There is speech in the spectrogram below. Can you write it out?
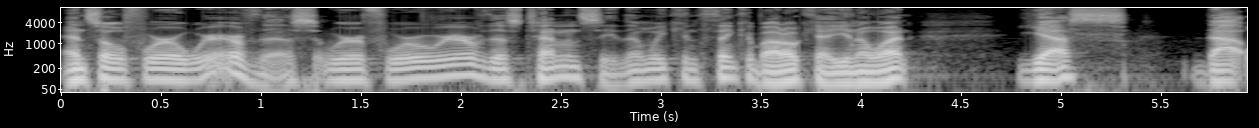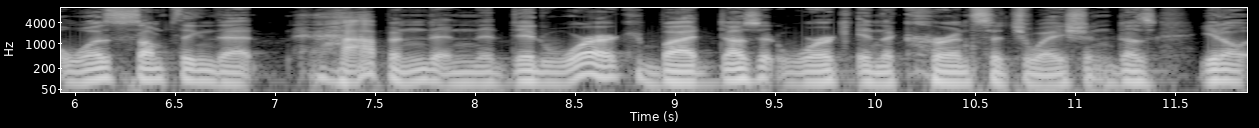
And so if we're aware of this we're if we're aware of this tendency then we can think about okay you know what? Yes that was something that happened and it did work but does it work in the current situation? Does you know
